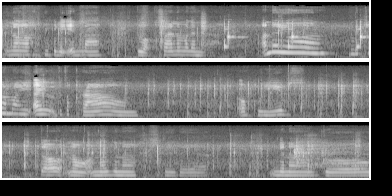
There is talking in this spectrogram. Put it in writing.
Yun ang aking pipiliin na block. Sana maganda. Ano yun? Ba't siya may... Ay, it's a crown. Oak leaves. Ito, no, I'm not gonna stay there. I'm gonna go...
